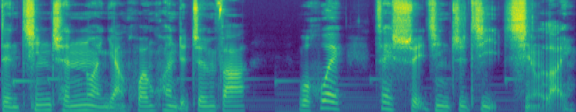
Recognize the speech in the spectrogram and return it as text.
等清晨暖阳缓缓的蒸发，我会在水尽之际醒来。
